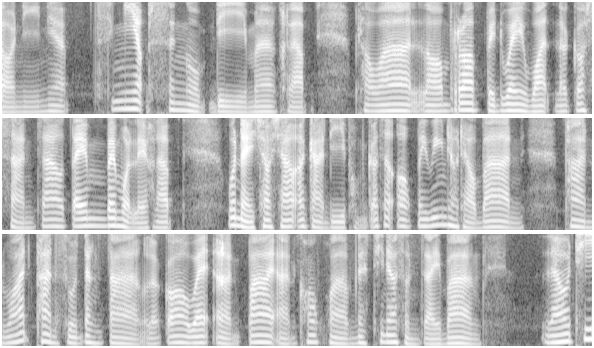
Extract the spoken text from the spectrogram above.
ตอนนี้เนี่ย เงียบสงบดีมากครับ เพราะว่าล้อมรอบไปด้วยวัดแล้วก็ศาลเจ้าเต็มไปหมดเลยครับ วันไหนเช้าๆอากาศดี ผมก็จะออกไปวิ่งแถวๆบ้าน ผ่านวัดผ่านสวนต่างๆ แล้วก็แวะอ่านป้ายอ่านข้อความที่น่าสนใจบ้าง แล้วที่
